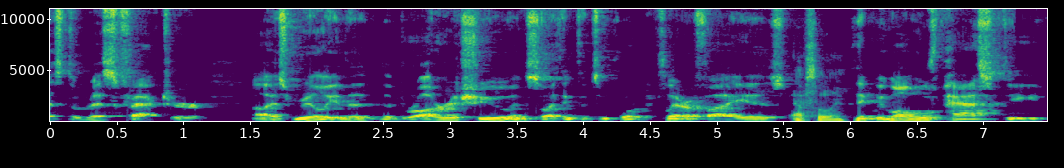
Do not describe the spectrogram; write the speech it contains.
as the risk factor uh, is really the, the broader issue. And so I think that's important to clarify is absolutely. I think we've all moved past the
